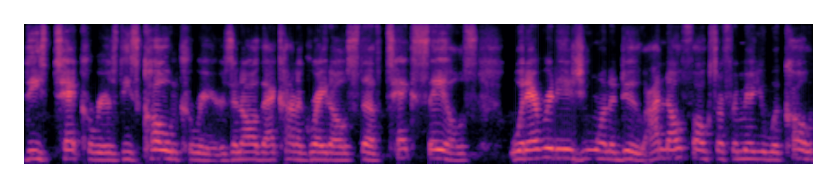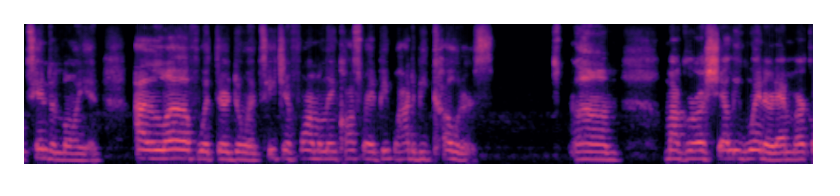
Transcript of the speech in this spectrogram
these tech careers, these code careers and all that kind of great old stuff, tech sales, whatever it is you want to do. I know folks are familiar with code tenderloin. I love what they're doing, teaching formerly incarcerated people how to be coders. Um, my girl Shelly Winter, that work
